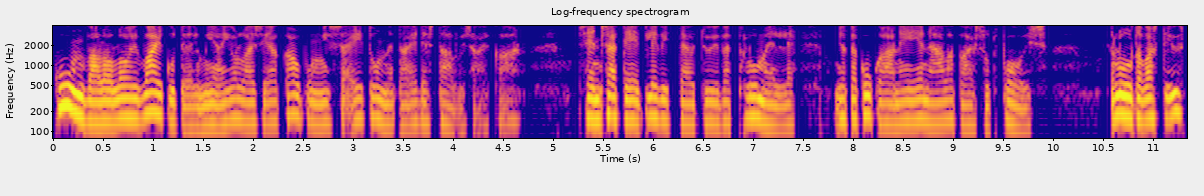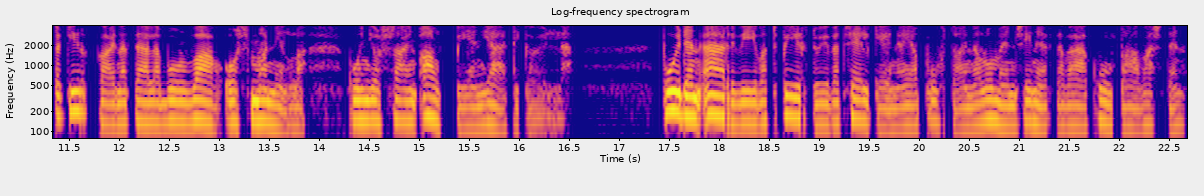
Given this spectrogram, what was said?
Kuun valo loi vaikutelmia, jollaisia kaupungissa ei tunneta edes talvisaikaan. Sen säteet levittäytyivät lumelle, jota kukaan ei enää lakaissut pois. Luultavasti yhtä kirkkaina täällä Boulevard Osmanilla kuin jossain Alppien jäätiköillä. Puiden ääriviivat piirtyivät selkeinä ja puhtaina lumen sinertävää kultaa vasten.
